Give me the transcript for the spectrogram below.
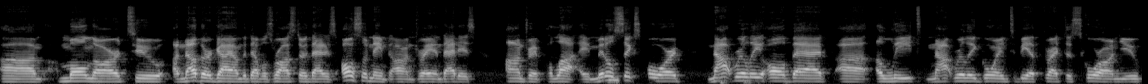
um, Molnar to another guy on the Devils roster that is also named Andre, and that is Andre Palat, a middle mm. six forward not really all that uh, elite, not really going to be a threat to score on you,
